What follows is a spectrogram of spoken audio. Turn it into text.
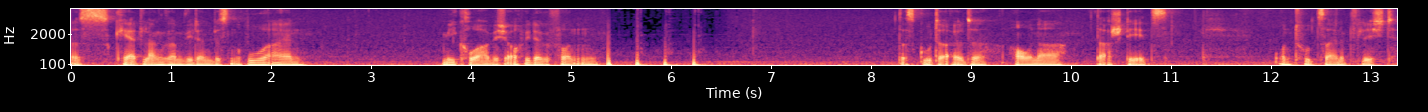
Es kehrt langsam wieder ein bisschen Ruhe ein. Mikro habe ich auch wieder gefunden. Das gute alte Auna, da steht's. Und tut seine Pflicht.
